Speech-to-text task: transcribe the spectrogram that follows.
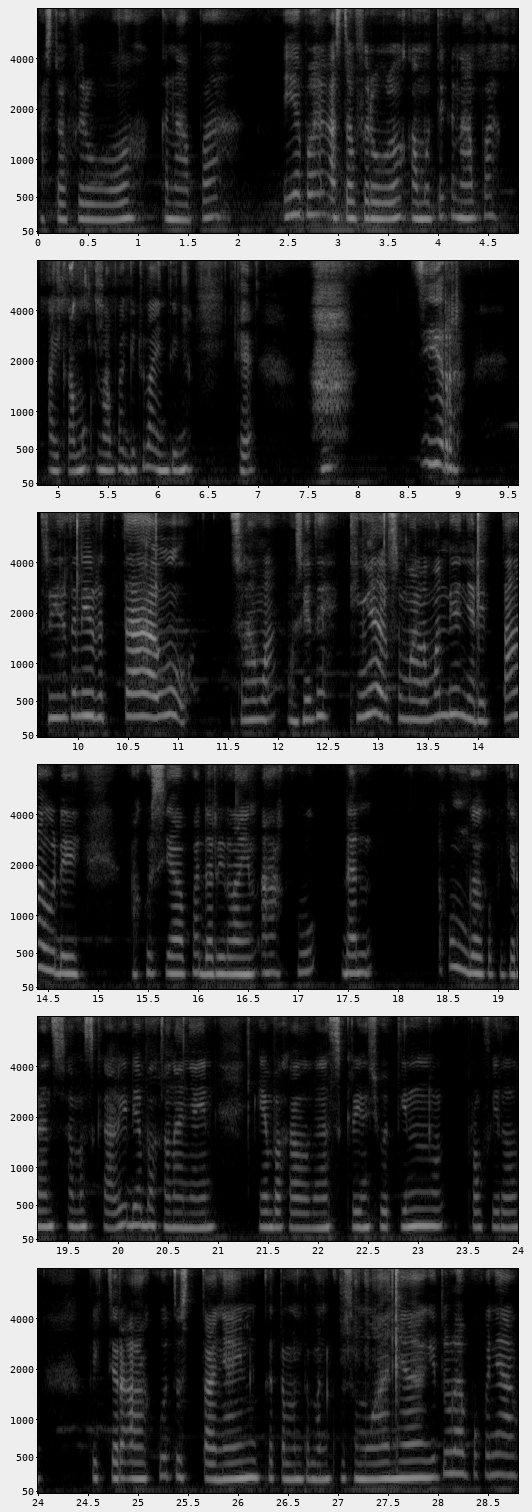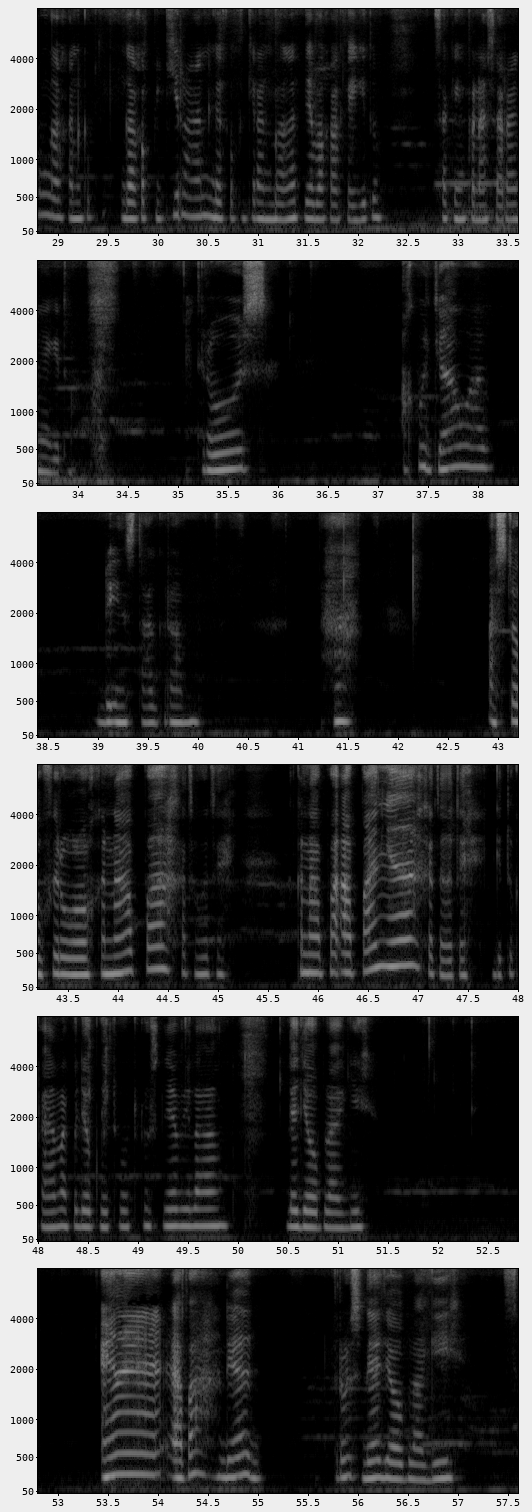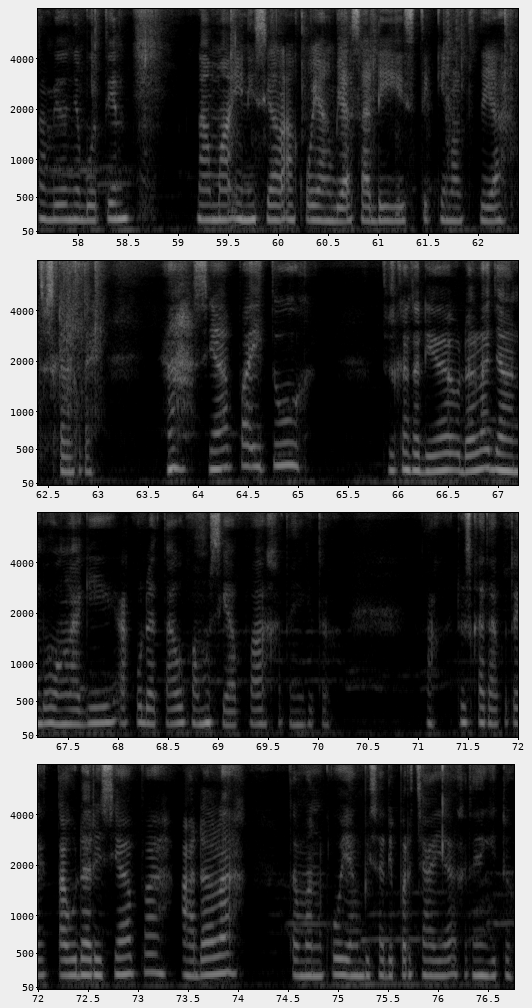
astagfirullah kenapa? Iya pokoknya astagfirullah kamu teh kenapa? Ay kamu kenapa? Gitulah intinya. Kayak hah? Jir ternyata dia udah tahu. Selama maksudnya teh kayaknya semalaman dia nyari tahu deh aku siapa dari lain aku. Dan aku nggak kepikiran sama sekali dia bakal nanyain kayak bakal nge-screenshotin profil picture aku terus tanyain ke teman-temanku semuanya. Gitulah pokoknya aku nggak akan nggak ke, kepikiran nggak kepikiran banget dia bakal kayak gitu saking penasarannya gitu. Terus aku jawab di Instagram hah? Astagfirullah kenapa? Kata teh kenapa apanya? kata teh. Gitu kan aku jawab gitu. Terus dia bilang dia jawab lagi. Eh apa? Dia terus dia jawab lagi sambil nyebutin nama inisial aku yang biasa di sticky notes dia. Terus kata teh hah siapa itu? Terus kata dia udahlah jangan bohong lagi. Aku udah tahu kamu siapa katanya gitu. Terus kata aku teh tahu dari siapa? Adalah temanku yang bisa dipercaya katanya gitu.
